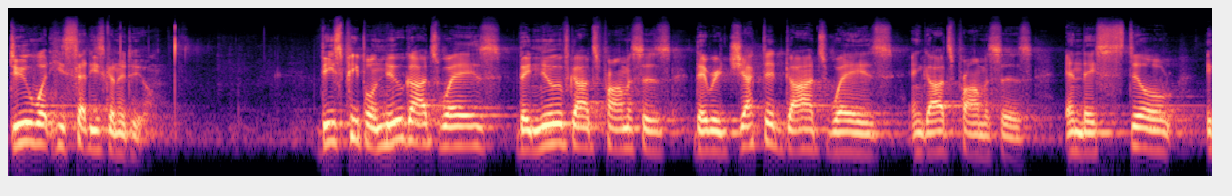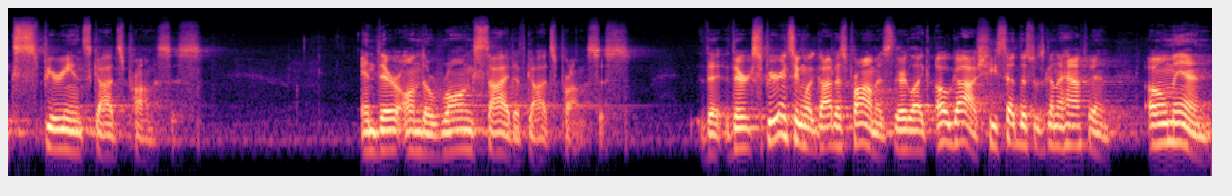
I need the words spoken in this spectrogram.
do what he said he's going to do. These people knew God's ways, they knew of God's promises, they rejected God's ways and God's promises, and they still experience God's promises. And they're on the wrong side of God's promises. They're experiencing what God has promised. They're like, oh gosh, he said this was going to happen. Oh man,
